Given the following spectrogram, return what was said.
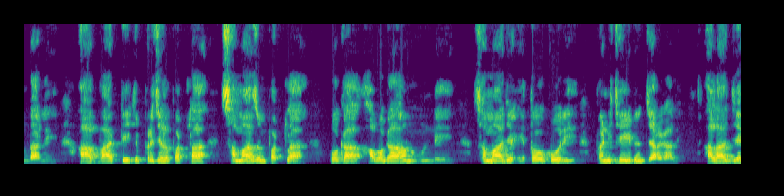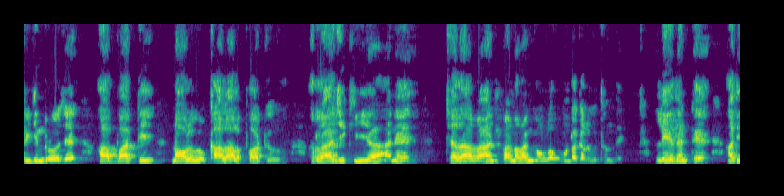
ఉండాలి. ఆ పార్టీకి ప్రజల పట్ల సమాజం పట్ల ఒక అవగాహన ఉండి సమాజ హితో కోరి పనిచేయడం జరగాలి. అలా జరిగిన రోజే ఆ పార్టీ నాలుగు కాలాల పాటు రాజకీయ అనే చెద రణరంగంలో ఉండగలుగుతుంది. లేదంటే అది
